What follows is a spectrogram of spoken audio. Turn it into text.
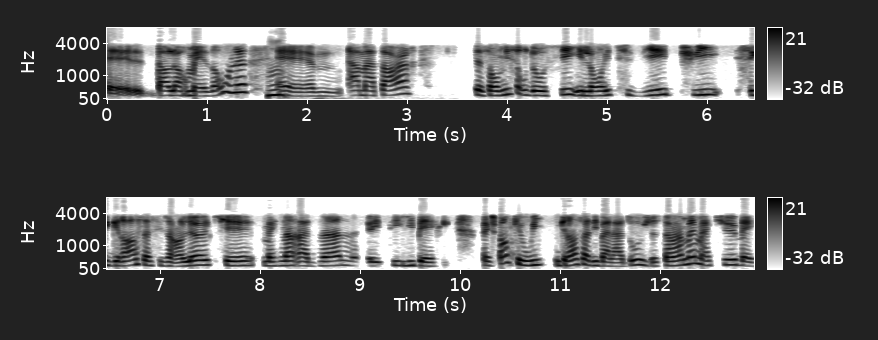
euh, dans leur maison, là, euh, amateurs se sont mis sur le dossier, ils l'ont étudié, puis c'est grâce à ces gens-là que maintenant Adnan a été libéré. Je pense que oui, grâce à des balados, justement, même à Cube, ben,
